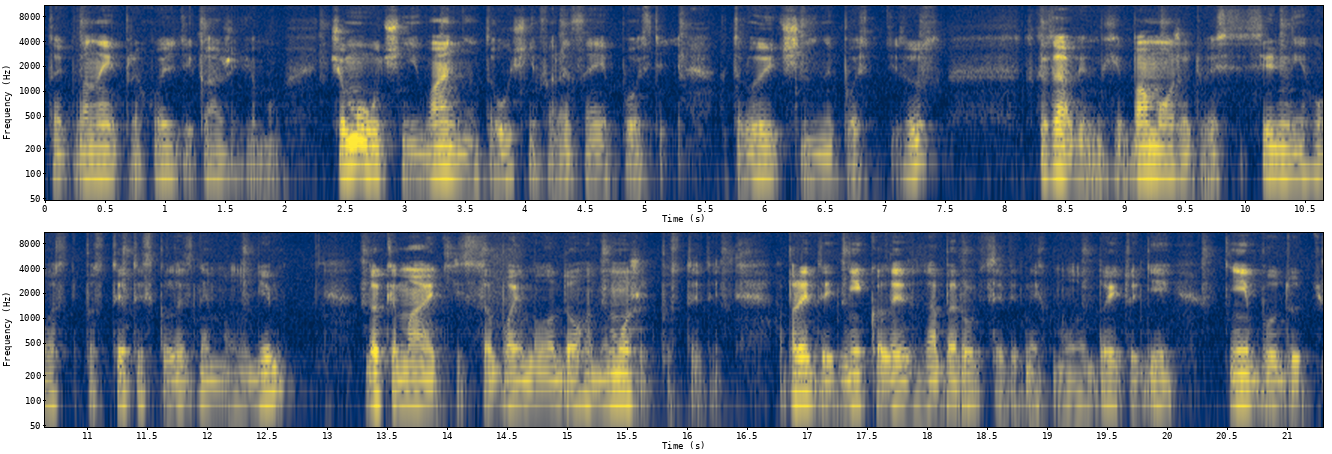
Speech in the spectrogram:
Так вони приходять і кажуть йому, чому учні Івана та учні фарисеї постять, а твої учні не постять. Ісус сказав їм, хіба можуть весільний гост поститись, коли з ним молоді? Доки мають із собою молодого, не можуть пуститись. А прийде дні, коли заберуться від них молодий, тоді дні будуть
